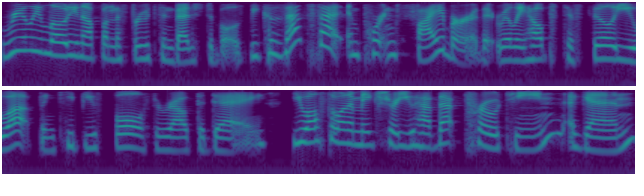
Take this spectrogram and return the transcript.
really loading up on the fruits and vegetables because that's that important fiber that really helps to fill you up and keep you full throughout the day. You also want to make sure you have that protein again,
